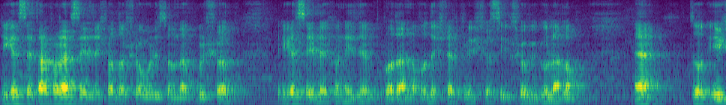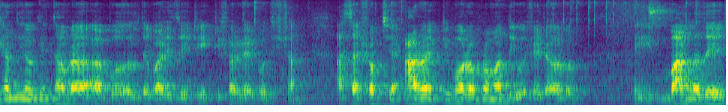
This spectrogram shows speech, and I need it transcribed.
ঠিক আছে? তারপরে আছে যে সদস্য পরিচালনা পরিষদ, ঠিক আছে? দেখুন এই যে প্রধান উপদেষ্টার প্রিয় সচিব শফিকুল আলম হ্যাঁ তো এখান থেকেও কিন্তু আমরা বলতে পারি যে এটি একটি সরকারি প্রতিষ্ঠান। আচ্ছা সবচেয়ে আরও একটি বড় প্রমাণ দিব সেটা হলো, এই বাংলাদেশ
